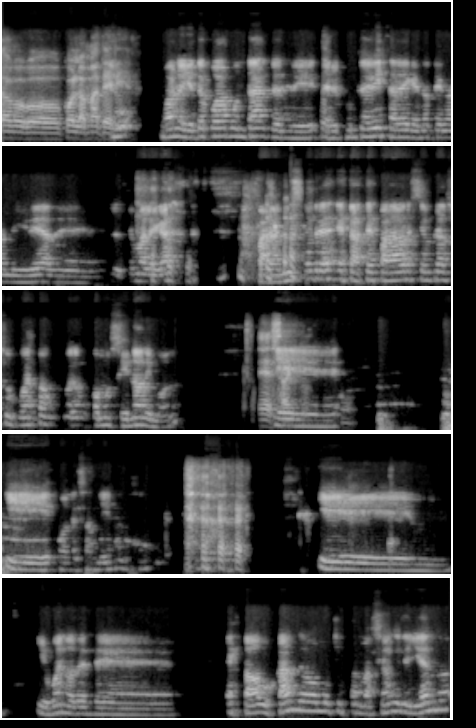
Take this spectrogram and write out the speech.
algo con, la materia. Bueno, yo te puedo apuntar desde, el punto de vista de que no tengo ni idea del tema legal. Para mí siempre estas tres palabras siempre han supuesto como sinónimo, ¿no? Exacto. Eh, y con esas mismas. y, y bueno, desde he estado buscando mucha información y leyendo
